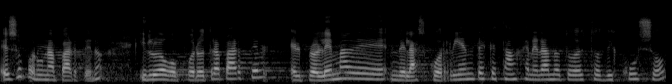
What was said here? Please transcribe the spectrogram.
Eso por una parte, ¿no? Y luego, por otra parte, el problema de, de las corrientes que están generando todos estos discursos,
